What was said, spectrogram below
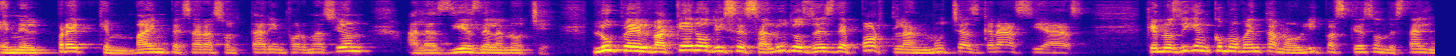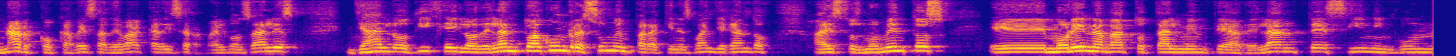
en el PREP que va a empezar a soltar información a las diez de la noche. Lupe el Vaquero dice saludos desde Portland, muchas gracias. Que nos digan cómo va en Tamaulipas, que es donde está el narco cabeza de vaca, dice Rafael González. Ya lo dije y lo adelanto. Hago un resumen para quienes van llegando a estos momentos. Eh, Morena va totalmente adelante, sin ningún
